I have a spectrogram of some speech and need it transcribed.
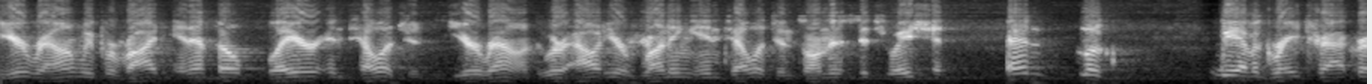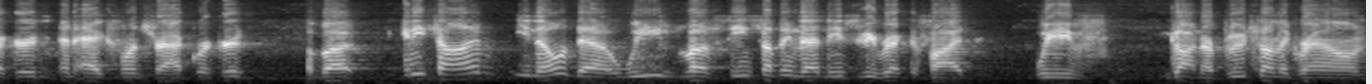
year round. We provide NFL player intelligence year round. We're out here running intelligence on this situation. And look, we have a great track record, an excellent track record. But anytime you know that we've uh, seen something that needs to be rectified, we've gotten our boots on the ground,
